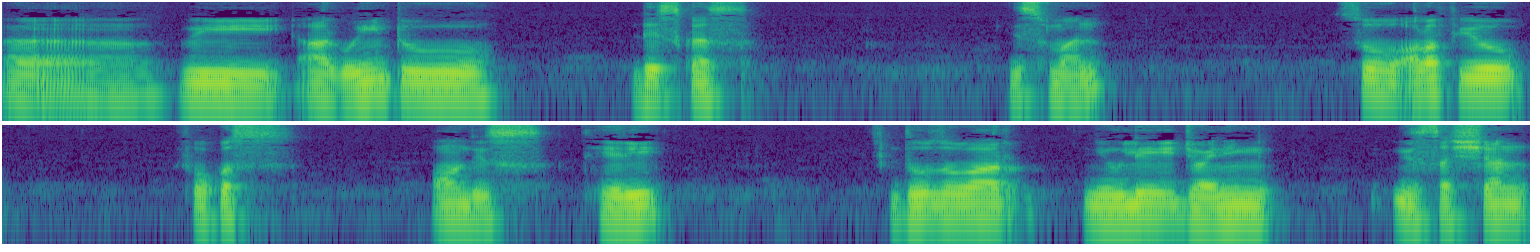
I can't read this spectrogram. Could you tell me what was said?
uh, we are going to discuss this one. So all of you focus on this theory. Those who are newly joining this session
